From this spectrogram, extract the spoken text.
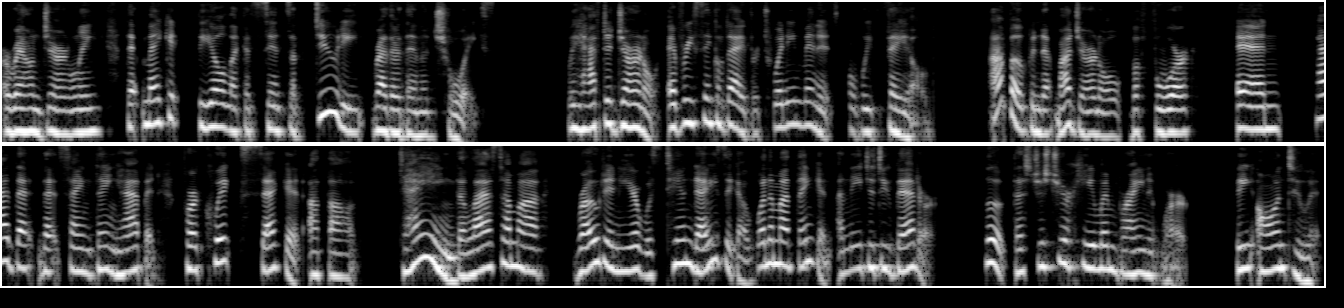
around journaling that make it feel like a sense of duty rather than a choice. We have to journal every single day for 20 minutes or we failed. I've opened up my journal before and had that, that same thing mm-hmm. happen. For a quick second, I thought, dang, the last time I wrote in here was 10 days mm-hmm. ago. What am I thinking? I need to do mm-hmm. better. Look, that's just your human brain at work. Be on to it.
